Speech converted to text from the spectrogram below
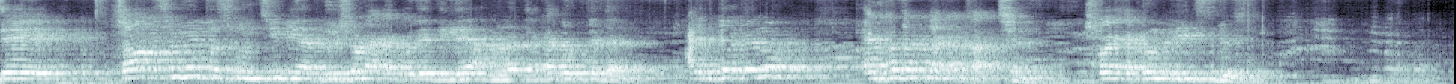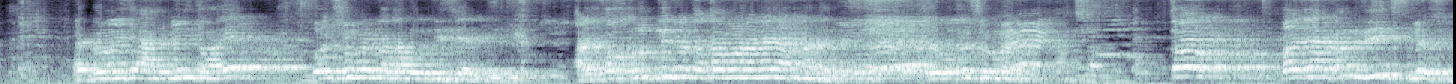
যে, সব সময় তো শুনছি মিয়া দুইশো টাকা করে দিলে আমরা দেখা করতে দেন। আজকে কেন এক হাজার টাকা চাচ্ছেন? এখন রিক্স বেশি। এখন ওই যে আর্মি ধরে, ওই সময়ের কথা বলতেছি আর কি। আর ফখরুদ্দিনের কথা মনে নাই আপনাদের? ওই সময়। তো বাজে এখন রিক্স বেশি।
